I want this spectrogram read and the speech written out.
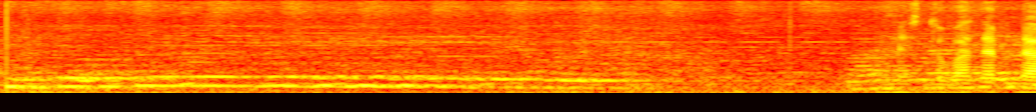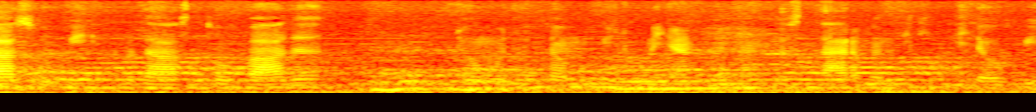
ਹੁਣ ਇਸ ਤੋਂ ਬਾਅਦ ਅਰਦਾਸ ਹੋਊਗੀ ਅਰਦਾਸ ਤੋਂ ਬਾਅਦ ਜੋ ਮੌਜੂਦਾ ਮੁਖੀ ਚੁਣੇ ਜਾਣ ਉਹਨਾਂ ਨੂੰ ਦਸਤਾਰਬੰਦੀ ਕੀਤੀ ਜਾਊਗੀ।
